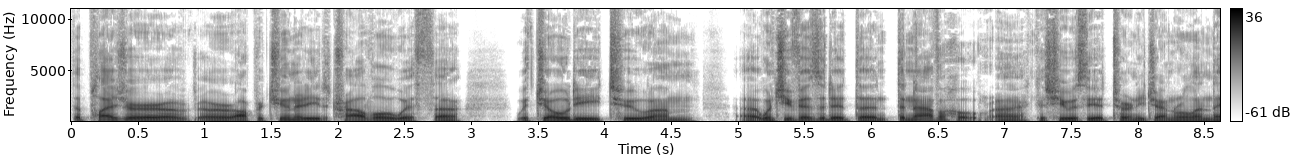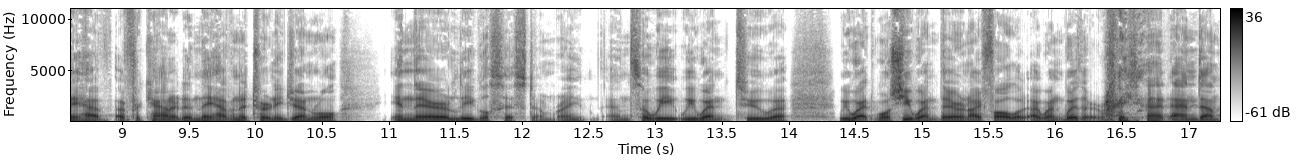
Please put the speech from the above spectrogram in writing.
the pleasure or, opportunity to travel with, uh, with Jody to, um, uh, when she visited the, the Navajo, because uh, she was the attorney general and they have, uh, for Canada, and they have an attorney general in their legal system, right? And so we we went to uh, we went well. She went there, and I followed. I went with her, right? and um,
